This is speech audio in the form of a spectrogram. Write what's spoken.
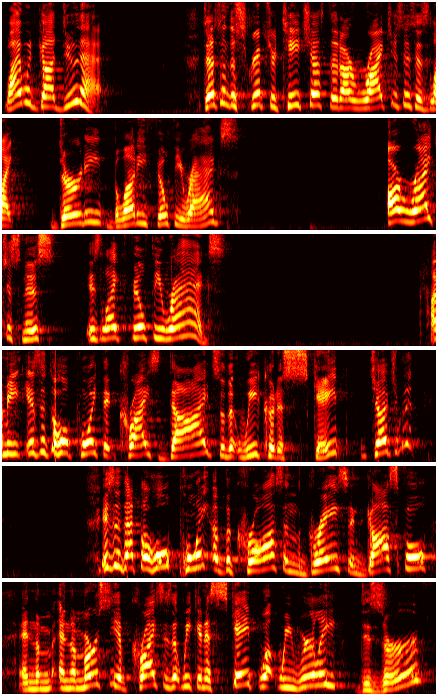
Why would God do that? Doesn't the scripture teach us that our righteousness is like dirty, bloody, filthy rags? Our righteousness is like filthy rags. I mean, isn't the whole point that Christ died so that we could escape judgment? Isn't that the whole point of the cross and the grace and gospel and the, and the mercy of Christ is that we can escape what we really deserve?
